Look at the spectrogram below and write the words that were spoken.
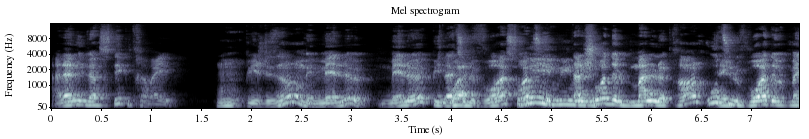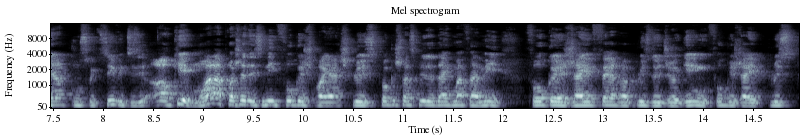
aller à l'université, puis travailler. Hmm. Puis je disais, non, non, mais mets-le, mets-le, puis là, Ouais. tu le vois, soit Oui, tu oui, as le choix de mal le prendre, ou tu le vois de manière constructive, et tu dis, ah, ok, moi, la prochaine décennie, il faut que je voyage plus, il faut que je fasse plus de temps avec ma famille, il faut que j'aille faire plus de jogging, il faut que j'aille plus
